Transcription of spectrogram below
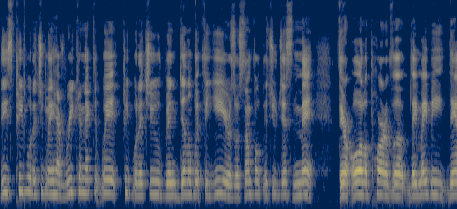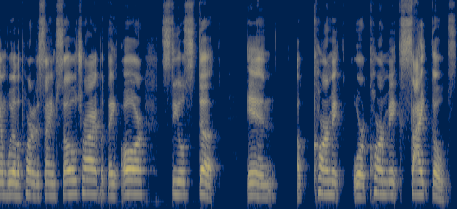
these people that you may have reconnected with people that you've been dealing with for years or some folk that you just met they're all a part of a they may be damn well a part of the same soul tribe but they are still stuck in a karmic or karmic cycles.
